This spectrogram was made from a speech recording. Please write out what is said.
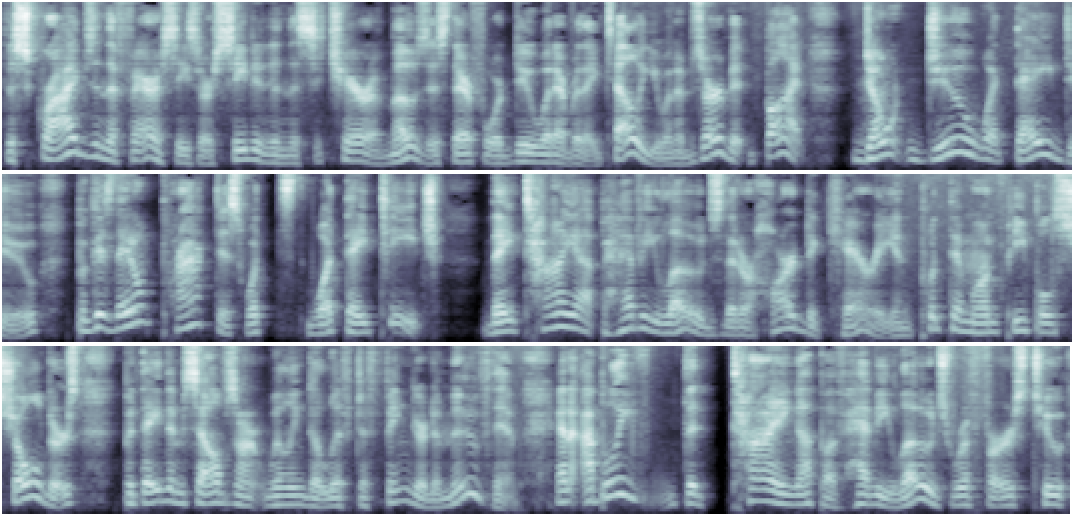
the scribes and the Pharisees are seated in the chair of Moses, therefore do whatever they tell you and observe it, but don't do what they do because they don't practice what, what they teach. They tie up heavy loads that are hard to carry and put them on people's shoulders, but they themselves aren't willing to lift a finger to move them. And I believe the tying up of heavy loads refers to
